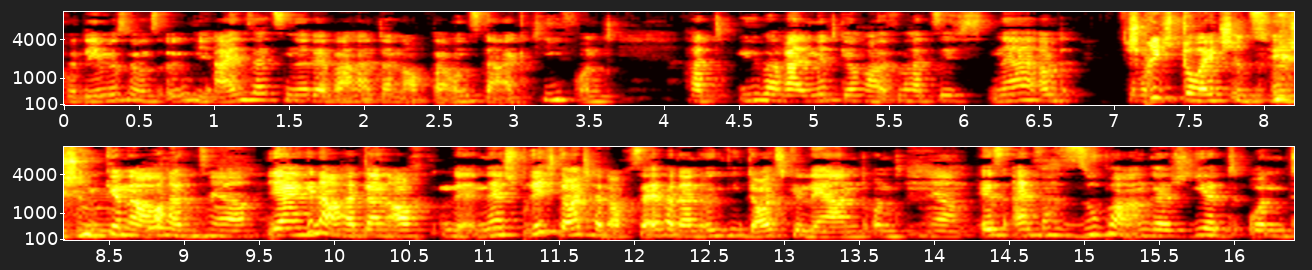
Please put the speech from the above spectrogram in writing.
für den müssen wir uns irgendwie einsetzen. Ne? Der war halt dann auch bei uns da aktiv und hat überall mitgeholfen, hat sich, ne, und Spricht Deutsch inzwischen. genau, hat, ja. ja, genau, hat dann auch, ne, spricht Deutsch, hat auch selber dann irgendwie Deutsch gelernt und ja. ist einfach super engagiert und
